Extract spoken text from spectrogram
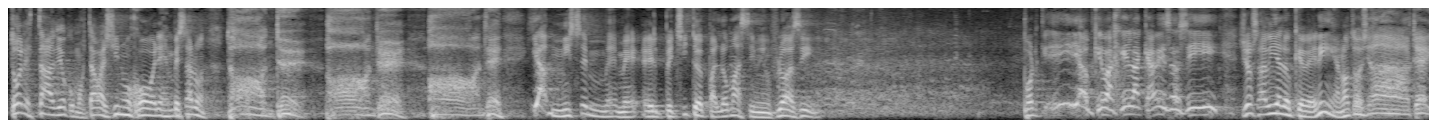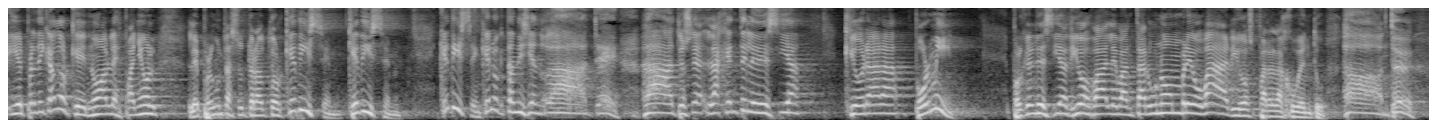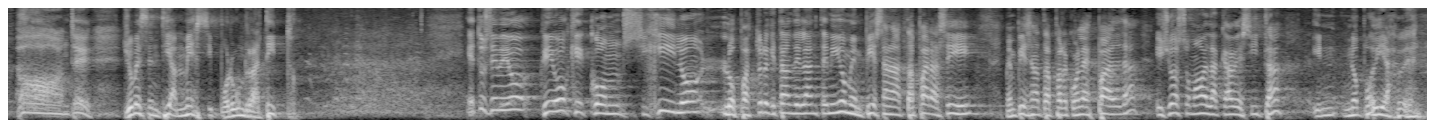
todo el estadio, como estaba lleno de jóvenes, empezaron, Dante, Dante, Dante. Y a mí se me, me, el pechito de paloma se me infló así. Porque aunque bajé la cabeza así, yo sabía lo que venía. ¿no? Todos, y el predicador que no habla español le pregunta a su traductor, ¿qué dicen? ¿Qué dicen? ¿Qué dicen? ¿Qué es lo que están diciendo? Date, date. O sea, la gente le decía que orara por mí. Porque él decía, Dios va a levantar un hombre o varios para la juventud. Ante, Yo me sentía Messi por un ratito. Entonces veo, veo que con sigilo los pastores que están delante mío me empiezan a tapar así, me empiezan a tapar con la espalda y yo asomaba la cabecita y no podía ver.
